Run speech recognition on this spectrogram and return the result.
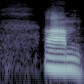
Um,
